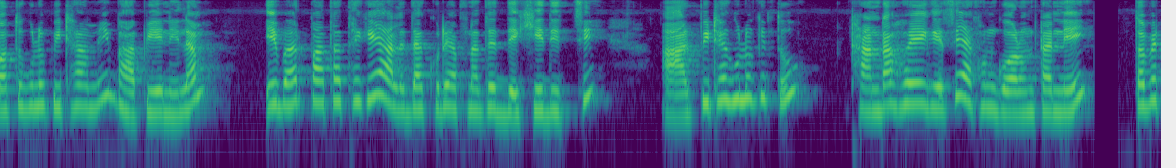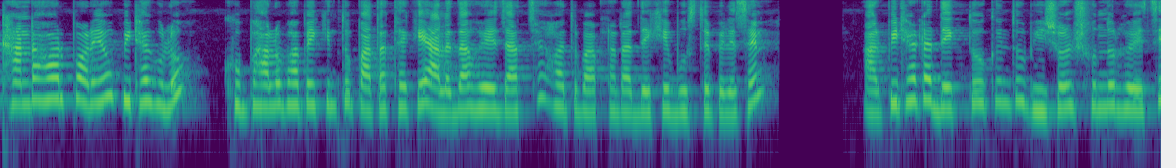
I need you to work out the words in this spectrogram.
কতগুলো পিঠা আমি ভাপিয়ে নিলাম। এবার পাতা থেকে আলাদা করে আপনাদের দেখিয়ে দিচ্ছি। আর পিঠাগুলো কিন্তু ঠান্ডা হয়ে গেছে, এখন গরমটা নেই। তবে ঠান্ডা হওয়ার পরেও পিঠাগুলো খুব ভালোভাবে কিন্তু পাতা থেকে আলাদা হয়ে যাচ্ছে হয়তো আপনারা দেখে বুঝতে পেরেছেন। আর পিঠাটা দেখতেও কিন্তু ভীষণ সুন্দর হয়েছে।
